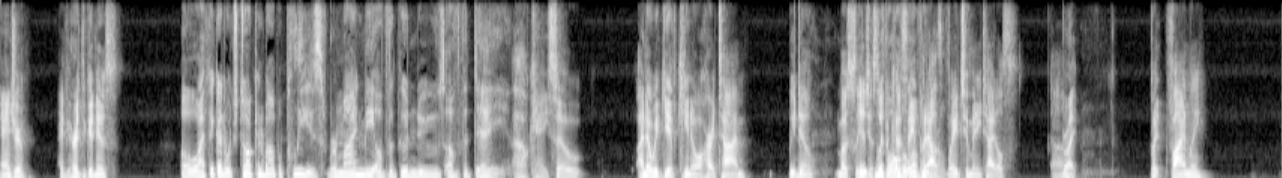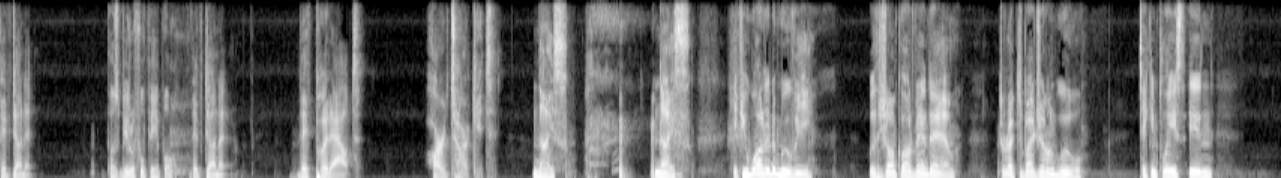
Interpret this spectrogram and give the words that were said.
Andrew, have you heard the good news? Oh, I think I know what you're talking about, but please remind me of the good news of the day. Okay, so I know we give Kino a hard time. We do. know, mostly It- just because the they put out world. way too many titles. Um, right. But finally, they've done it. Those beautiful people. They've done it. They've put out Hard Target. Nice. nice. If you wanted a movie with Jean Claude Van Damme, directed by John Woo, taking place in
